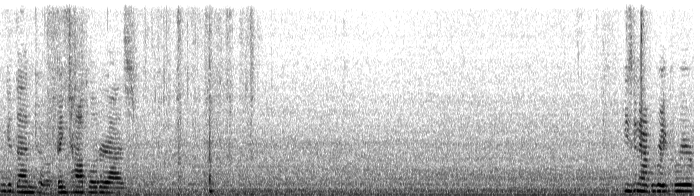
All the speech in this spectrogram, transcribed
gonna get that into a big top loader as. He's gonna have a great career.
